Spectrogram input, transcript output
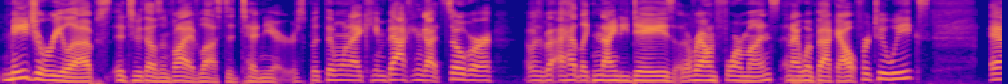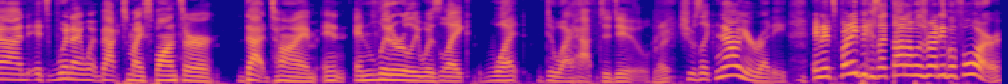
major relapse in 2005 lasted 10 years but then when i came back and got sober i was about, i had like 90 days around 4 months and i mm. went back out for 2 weeks and it's when i went back to my sponsor that time and and literally was like what do i have to do Right. she was like now you're ready and it's funny because i thought i was ready before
